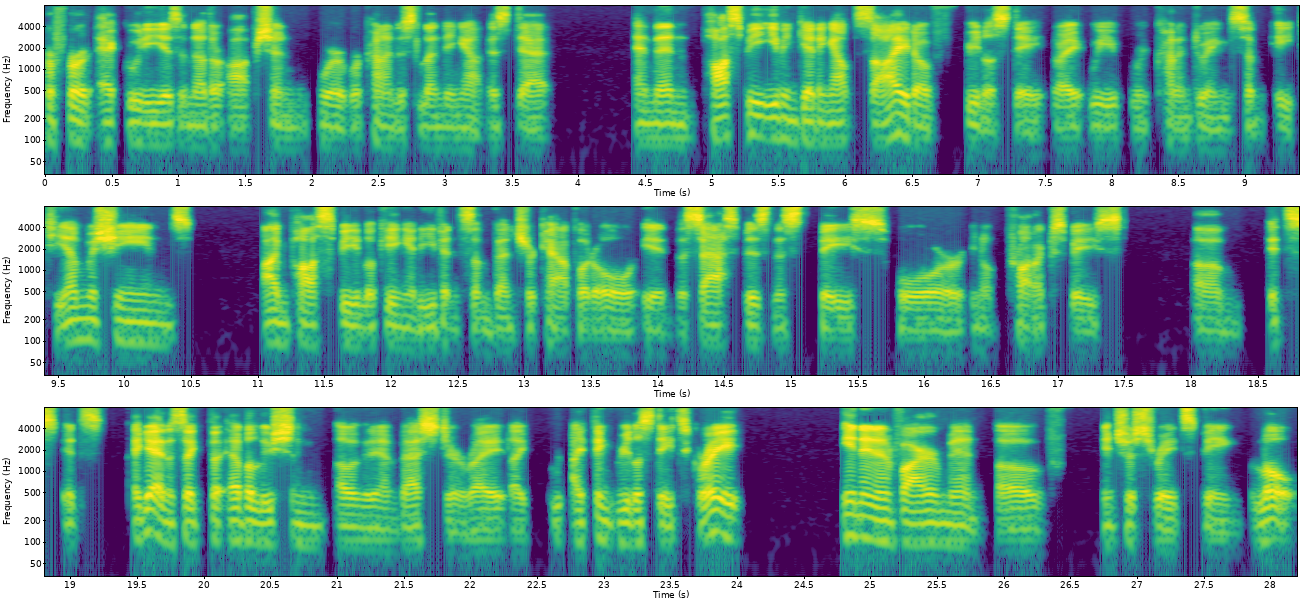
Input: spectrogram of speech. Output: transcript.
preferred equity is another option where we're kind of just lending out as debt and then possibly even getting outside of real estate right? We we're kind of doing some atm machines. I'm possibly looking at even some venture capital in the saas business space or you know product space. Um it's it's again it's like the evolution of an investor right? Like i think real estate's great in an environment of interest rates being low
